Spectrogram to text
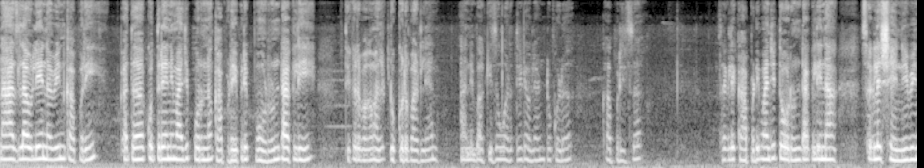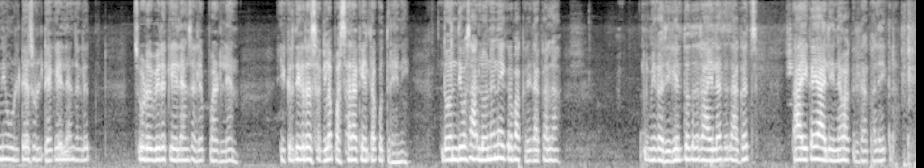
ना आज लावली आहे नवीन कापडी. आता कुत्र्याने माझी पूर्ण कापडे इकडे फोडून टाकली. तिकडे बघा माझं तुकडं पाडल्यान आणि बाकीचं वरती ठेवल्यानं तुकडं कापडीचं. सगळी कापडी माझी तोडून टाकली ना. सगळे शेणी बिनी उलट्या सुलट्या केल्यान सगळे चुडबिडं केल्यान सगळे पडल्यान इकडे तिकडं सगळा पसारा केला कुत्र्याने. दोन दिवस आलो नाही ना इकडं भाकरी टाकायला. मी घरी गेलो तर राहिला तर जागच. आई काही आली नाही भाकरी टाकायला इकडं.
